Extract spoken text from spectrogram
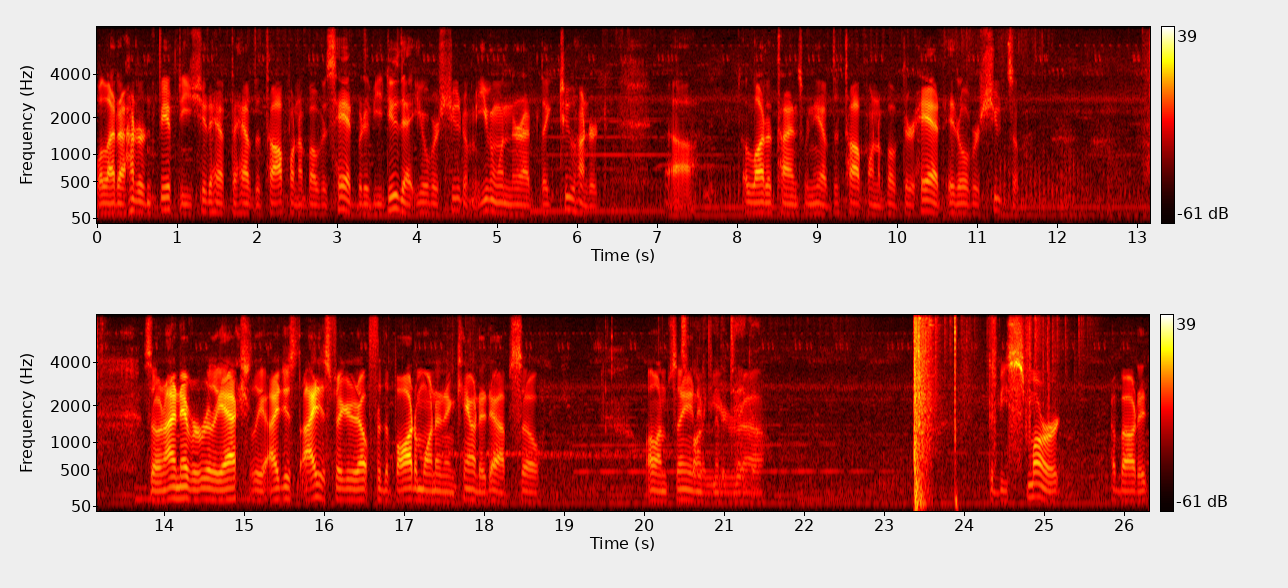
well at 150 you should have to have the top one above his head but if you do that you overshoot them even when they're at like 200 uh, a lot of times when you have the top one above their head it overshoots them so, and I never really actually, I just, I just figured it out for the bottom one and then counted up. So, all I'm saying, Spotting if you're, uh, to be smart about it,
